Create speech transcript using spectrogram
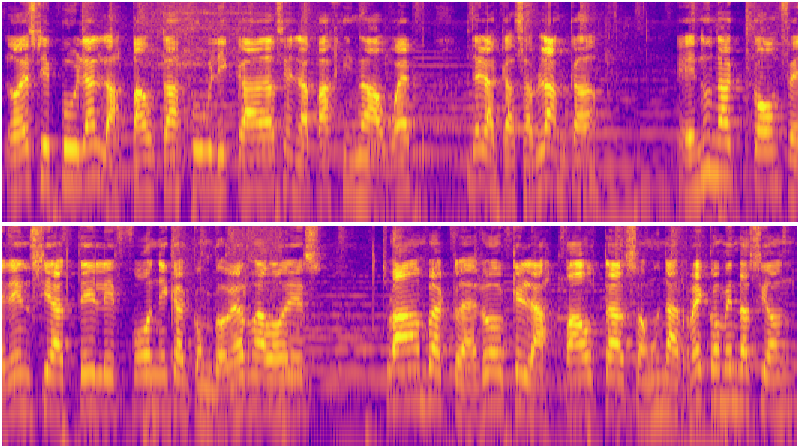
lo estipulan las pautas publicadas en la página web de la Casa Blanca. En una conferencia telefónica con gobernadores, Trump aclaró que las pautas son una recomendación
